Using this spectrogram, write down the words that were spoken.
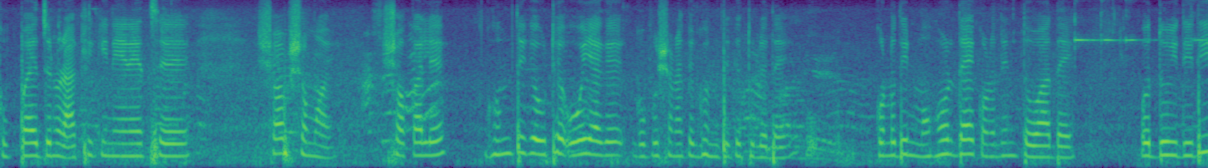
গোপু ভাইয়ের জন্য রাখি কিনে এনেছে। সব সময় সকালে ঘুম থেকে উঠে ওই আগে গপু সোনাকে ঘুম থেকে তুলে দেয়। কোনো দিন মোহর দেয় কোনো দিন তোয়া দেয়। ও দুই দিদি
